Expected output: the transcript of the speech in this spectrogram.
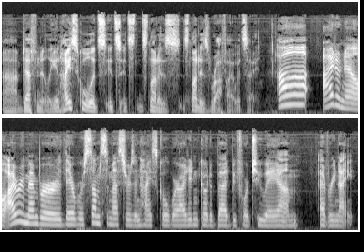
Um, definitely, in high school, it's it's it's it's not as it's not as rough, I would say. Uh, I don't know. I remember there were some semesters in high school where I didn't go to bed before 2 a.m. every night.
